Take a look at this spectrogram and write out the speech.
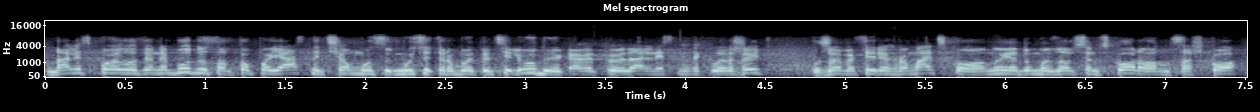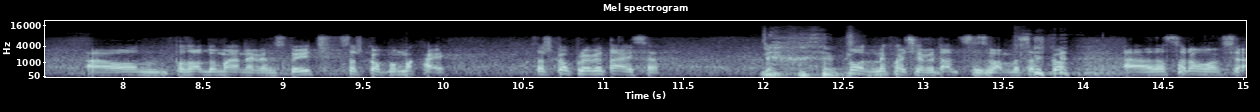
Далі спойлити не буду. Славко пояснить, що мусять, мусять робити ці люди, яка відповідальність на них лежить уже в ефірі громадського. Ну я думаю, зовсім скоро. Он Сашко, он позаду мене він стоїть. Сашко, помахай. Сашко, привітайся. Ну, не хоче вітатися з вами Сашко, засоромився.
